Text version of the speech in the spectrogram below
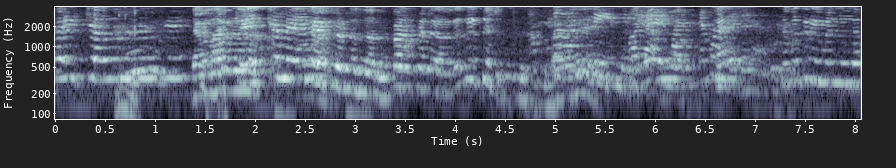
കഴിക്കാന്ന് പറഞ്ഞു. ഞങ്ങൾ കേക്കല്ലേ ഞാൻ കഴിച്ചോണ്ടെന്ന് പറഞ്ഞു. കുഴപ്പമില്ല. അവർ ക്രീമില്ലല്ലോ.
